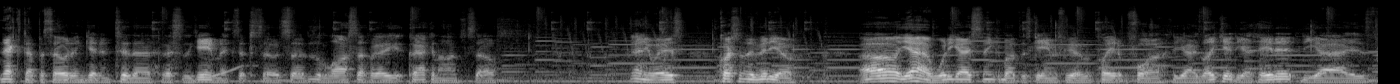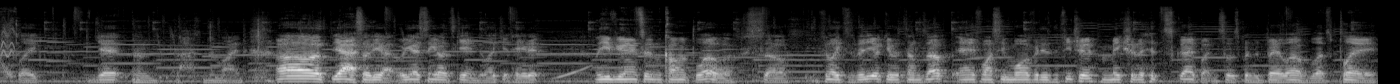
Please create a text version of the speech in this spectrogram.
next episode and get into the rest of the game next episode, so there's a lot of stuff I gotta get cracking on, so... Anyways, question of the video. Uh, yeah, what do you guys think about this game if you ever played it before? Do you guys like it? Do you guys hate it? Do you guys, like, get... Um, never mind. Uh, yeah, so yeah, what do you guys think about this game? Do you like it, hate it? Leave your answer in the comment below. So, you like this video, give it a thumbs up, and if you want to see more videos in the future, make sure to hit the subscribe button. So it's been the Bear Love Let's Play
